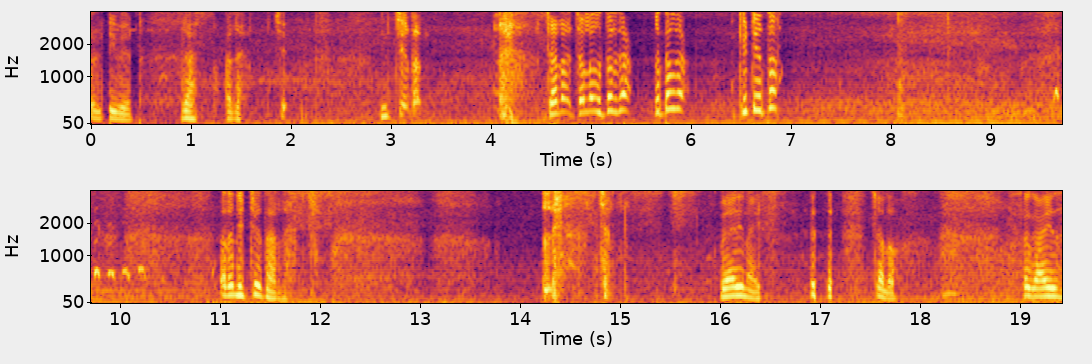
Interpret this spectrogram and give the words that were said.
अल्टीमेट जा आजा नीचे। नीचे उतर। चलो चलो, उतर जा उतर जा। किटी, उतर। अरे, नीचे उतार। दे चल। वेरी नाइस चलो। So guys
